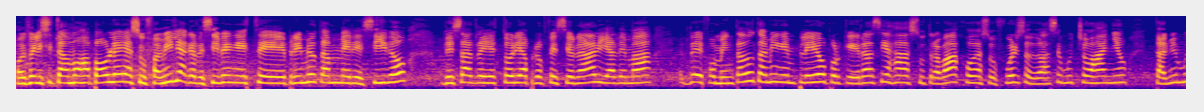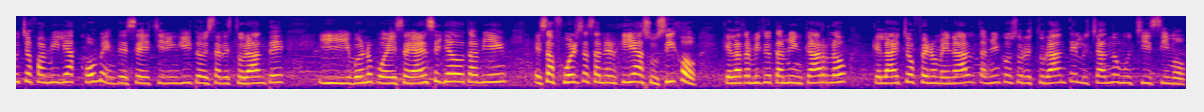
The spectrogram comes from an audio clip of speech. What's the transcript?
Hoy felicitamos a Paula y a su familia que reciben este premio tan merecido de esa trayectoria profesional y además de fomentando también empleo porque gracias a su trabajo, a su esfuerzo desde hace muchos años, también muchas familias comen de ese chiringuito, de ese restaurante y bueno, pues se ha enseñado también esa fuerza, esa energía a sus hijos, que la ha transmitido también Carlos, que la ha hecho fenomenal también con su restaurante, luchando muchísimo.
